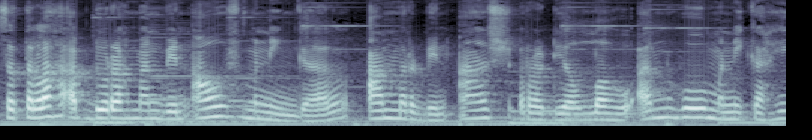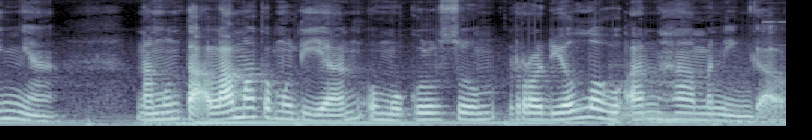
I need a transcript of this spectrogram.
Setelah Abdurrahman bin Auf meninggal, Amr bin Ash radhiyallahu anhu menikahinya. Namun tak lama kemudian Ummu Kulsum radhiyallahu anha meninggal.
